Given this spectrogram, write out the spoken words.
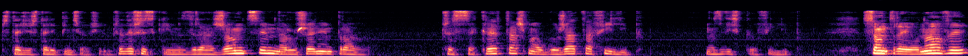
4458. Przede wszystkim z rażącym naruszeniem prawa przez sekretarz Małgorzata Filip, nazwisko Filip. Sąd rejonowy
